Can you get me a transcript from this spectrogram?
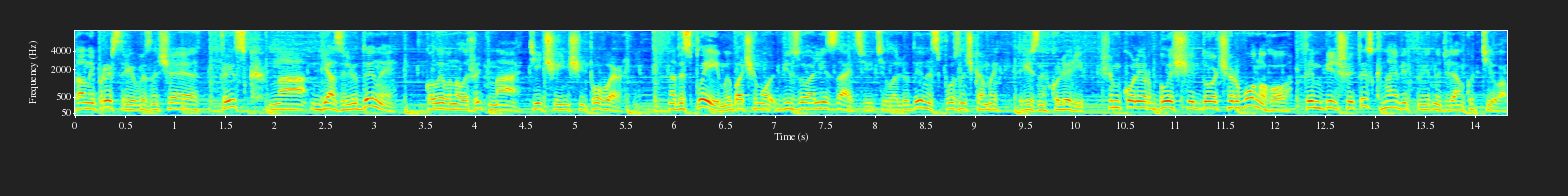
Даний пристрій визначає тиск на м'язи людини, коли вона лежить на тій чи іншій поверхні. На дисплеї ми бачимо візуалізацію тіла людини з позначками різних кольорів. Чим колір ближчий до червоного, тим більший тиск на відповідну ділянку тіла.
